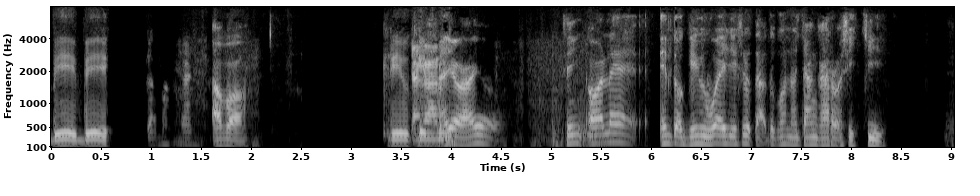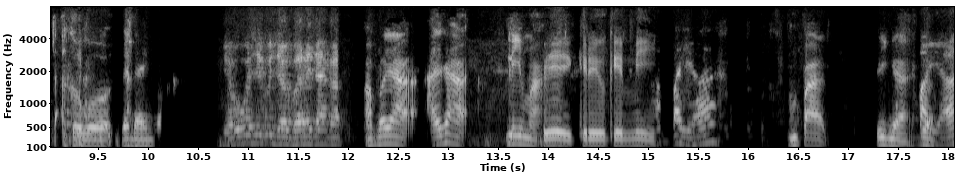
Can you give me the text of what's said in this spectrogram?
B B. Apa? Kriu Jangan. Kimi. Ayo ayo. Sing oleh untuk giveaway sesuk tak tukono cangkaro siji. Tak gowo bedain. Ya wes iku jawabane cangkat. Apa ya? Ayo lima, B Kriu Kimi. Apa ya? empat, tiga. Apa ya?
